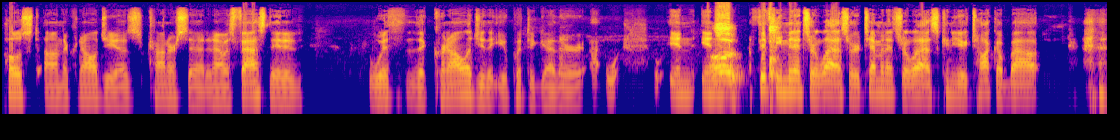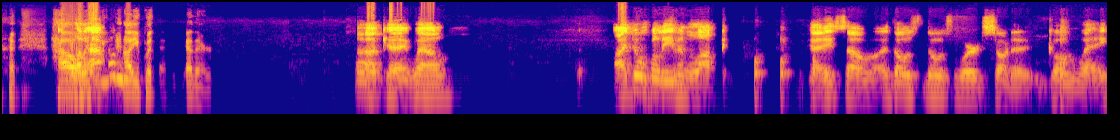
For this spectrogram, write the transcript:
post on the chronology, as Connor said, and I was fascinated with the chronology that you put together Uh, in in Oh. 15 minutes or less, or 10 minutes or less. Can you talk about how you, how you put that together? Okay, well, I don't believe in luck. Okay, so uh, those those words sort of go away.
